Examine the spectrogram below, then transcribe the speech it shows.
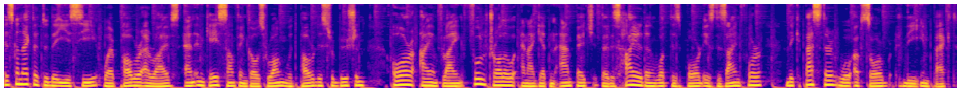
It's connected to the ESC where power arrives and in case something goes wrong with power distribution or I am flying full throttle and I get an ampage that is higher than what this board is designed for, the capacitor will absorb the impact.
